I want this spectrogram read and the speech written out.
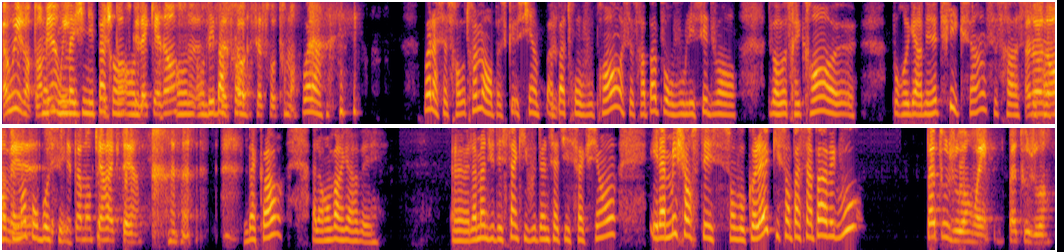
Ah oui, j'entends bien, oui. N'imaginez pas Mais je qu'en que la cadence, en- en ça débarquant, sera, ça sera autrement. voilà, voilà, ça sera autrement parce que si un, un Mm. patron vous prend, ça sera pas pour vous laisser devant devant votre écran euh, pour regarder Netflix. Hein, ce sera, Ah ce non, sera non, certainement pour c'est c'est bosser. pas mon caractère. D'accord Alors on va regarder. Euh, la main du destin qui vous donne satisfaction et la méchanceté, ce sont vos collègues qui sont pas sympas avec vous? Pas toujours, oui, pas toujours.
